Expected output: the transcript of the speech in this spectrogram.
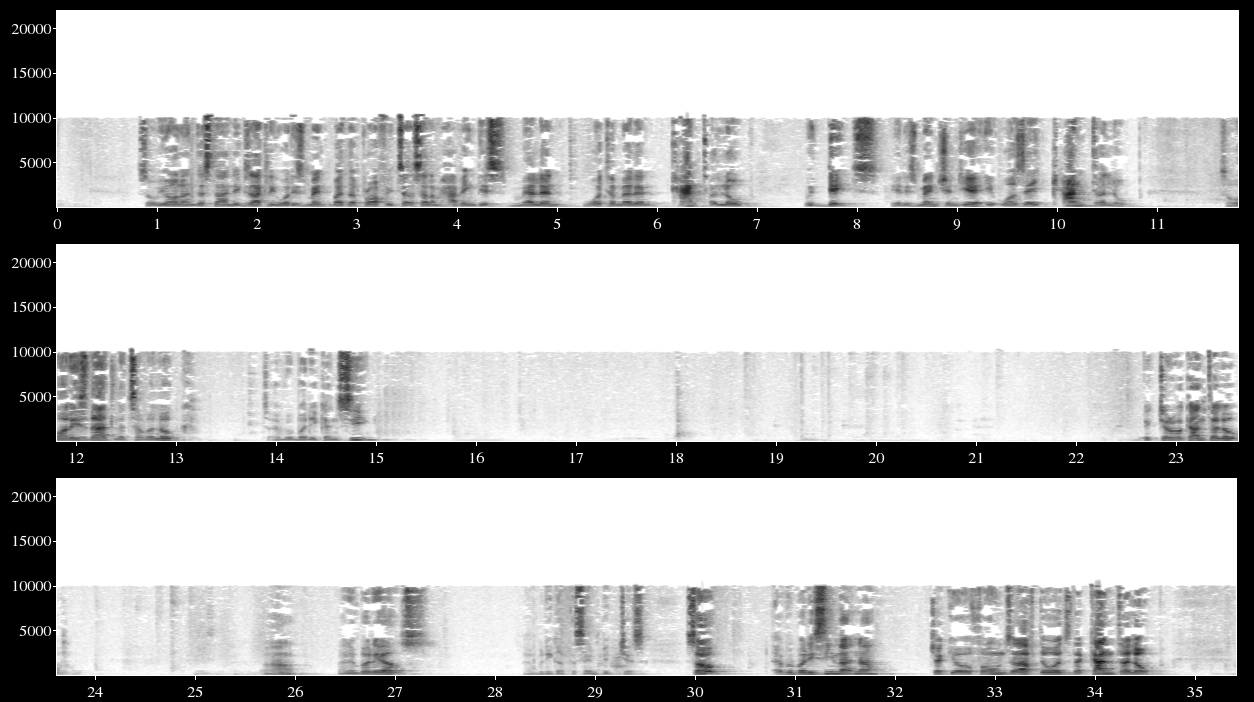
So we all understand exactly what is meant by the Prophet ﷺ having this melon, watermelon, cantaloupe with dates. It is mentioned here, it was a cantaloupe. So what is that? Let's have a look. So everybody can see. Picture of a cantaloupe. Uh huh. Anybody else? Everybody got the same pictures. So, everybody seen that now? Check your phones afterwards, the cantaloupe.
